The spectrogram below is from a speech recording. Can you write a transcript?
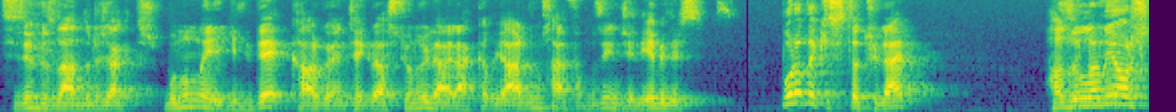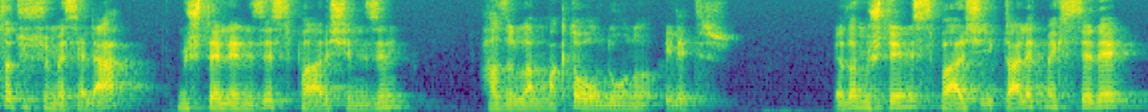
sizi hızlandıracaktır. Bununla ilgili de kargo entegrasyonuyla alakalı yardım sayfamızı inceleyebilirsiniz. Buradaki statüler hazırlanıyor statüsü mesela müşterilerinize siparişinizin hazırlanmakta olduğunu iletir. Ya da müşteriniz siparişi iptal etmek istedi.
